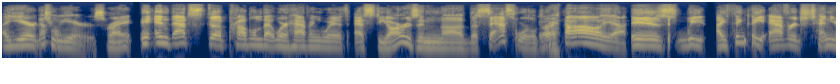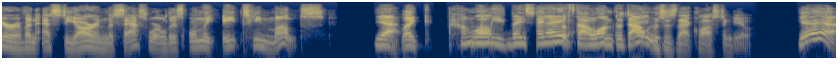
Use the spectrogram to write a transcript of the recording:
a year, No. two years, right? And that's the problem that we're having with SDRs in uh, the SaaS world right Oh yeah, is we I think the average tenure of an SDR in the SaaS world is only 18 months. yeah. Like how Well, many they say tens of thousands of dollars is that costing you? Yeah, yeah.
